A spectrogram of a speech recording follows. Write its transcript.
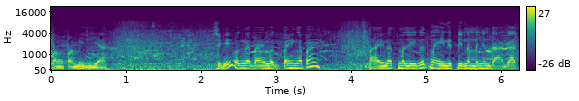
Pang pamilya. Sige, wag na tayo magpahinga pa. Tayo na't maligot, mainit din naman yung dagat.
